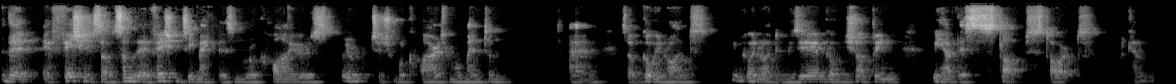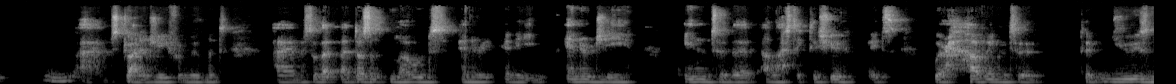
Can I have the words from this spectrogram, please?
the efficiency. So some of the efficiency mechanism requires just requires momentum, and so going around going around the museum, going shopping, we have this stop start kind of um, strategy for movement, um, so that that doesn't load any any energy into the elastic tissue. It's we're having to to use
